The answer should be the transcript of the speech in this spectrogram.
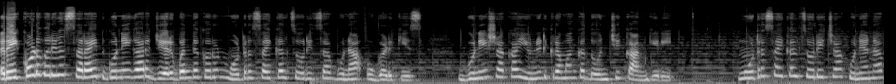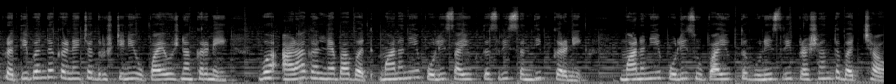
रेकॉर्डवरील सराईत गुन्हेगार जेरबंद करून मोटरसायकल चोरीचा गुन्हा उघडकीस. गुन्हे शाखा युनिट क्रमांक दोनची कामगिरी. मोटरसायकल चोरीच्या गुन्ह्यांना प्रतिबंध करण्याच्या दृष्टीने उपाययोजना करणे व आळा घालण्याबाबत माननीय पोलीस आयुक्त श्री संदीप कर्णिक माननीय पोलीस उपायुक्त गुन्हे श्री प्रशांत बच्छाव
